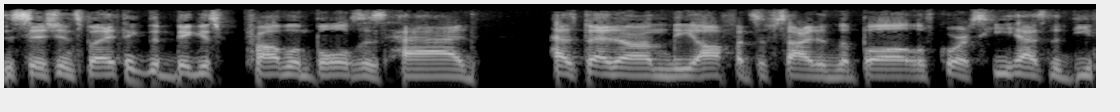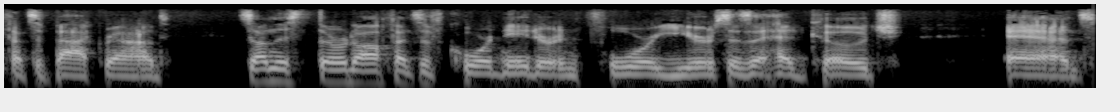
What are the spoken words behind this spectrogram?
decisions, but I think the biggest problem Bowles has had has been on the offensive side of the ball. Of course, he has the defensive background He's on his third offensive coordinator in four years as a head coach. And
